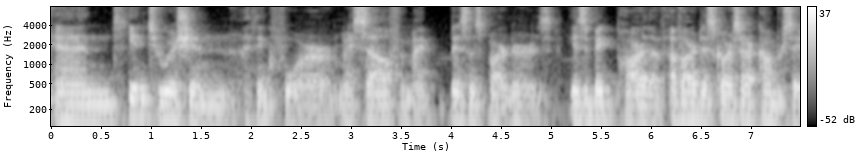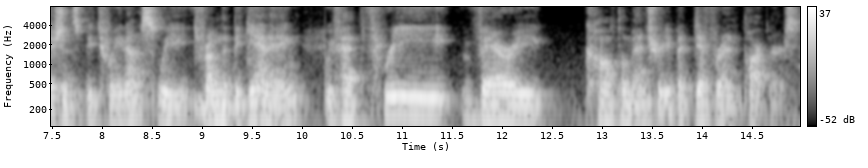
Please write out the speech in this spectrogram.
and intuition i think for myself and my business partners is a big part of, of our discourse our conversations between us we from the beginning we've had three very complementary but different partners.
